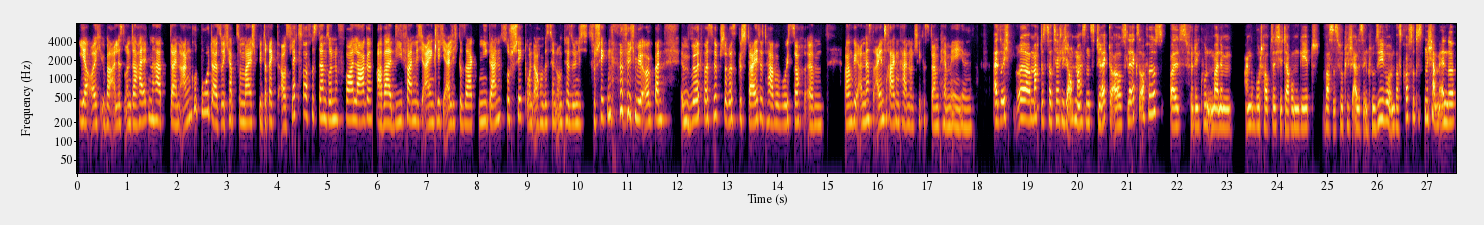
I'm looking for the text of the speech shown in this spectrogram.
ihr euch über alles unterhalten habt, dein Angebot? Also ich habe zum Beispiel direkt aus LexOffice dann so eine Vorlage, aber die fand ich eigentlich ehrlich gesagt nie ganz so schick und auch ein bisschen unpersönlich zu schicken, dass ich mir irgendwann im Word was Hübscheres gestaltet habe, wo ich es doch ähm, irgendwie anders eintragen kann und schicke es dann per Mail. Also ich äh, mache das tatsächlich auch meistens direkt aus LexOffice, weil es für den Kunden bei einem Angebot hauptsächlich darum geht, was ist wirklich alles inklusive und was kostet es mich am Ende.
